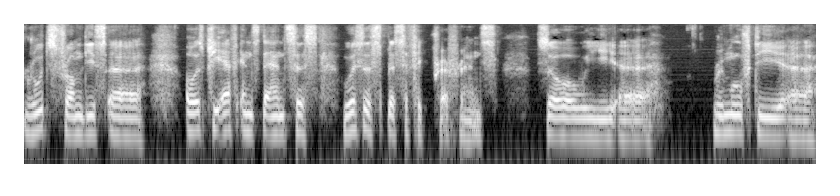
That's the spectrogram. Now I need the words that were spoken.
routes from these uh, OSPF instances with a specific preference. So we uh, remove the uh,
